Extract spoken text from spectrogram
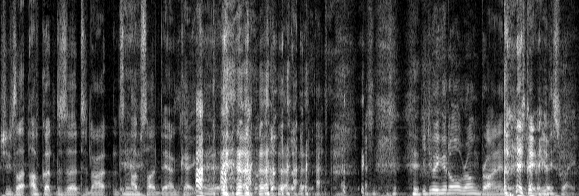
She's like, I've got dessert tonight. It's Yeah. upside down cake. You're doing it all wrong, Brian. It's got to be this way.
